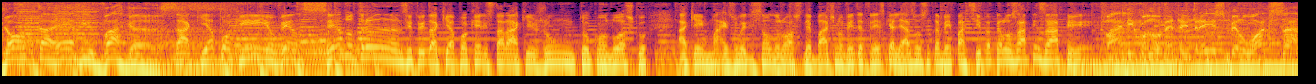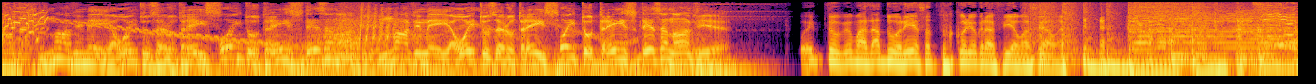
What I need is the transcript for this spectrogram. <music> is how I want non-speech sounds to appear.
J.R. Vargas. Daqui a pouquinho, vencendo o trânsito, e daqui a pouquinho ele estará aqui junto conosco, aqui em mais uma edição do nosso Debate 93, que aliás você também participa pelo Zap Zap. Vale com 93 pelo WhatsApp. 96803 8319. 96803 8319. Muito bem, mas adorei essa tua coreografia, Marcela. <laughs>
